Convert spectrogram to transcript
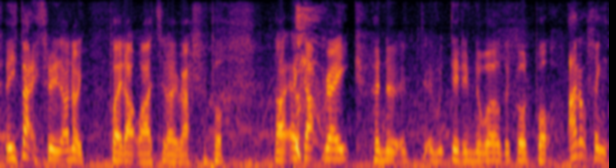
And he's better through. I know he played out wide today, Rashford, but like that break and uh, it did him the world of good. But I don't think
